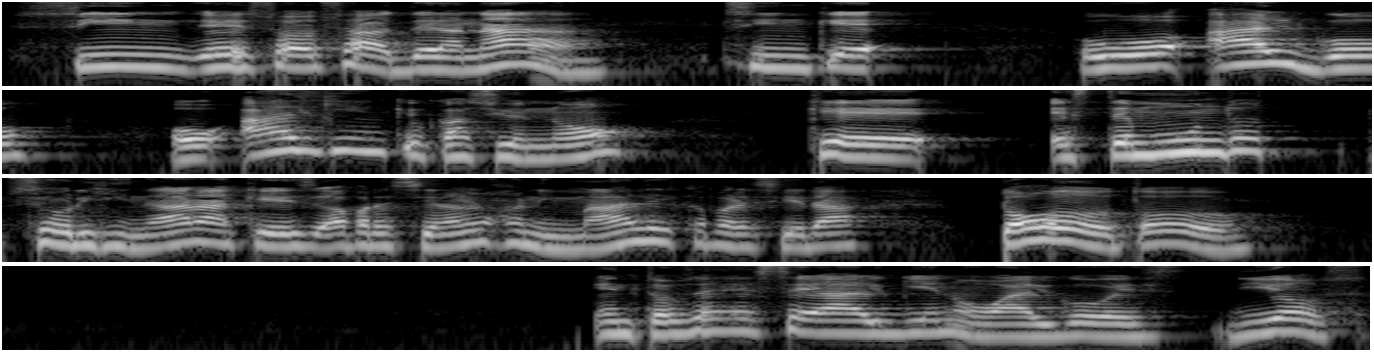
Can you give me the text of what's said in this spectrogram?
sin eso, o sea, de la nada, sin que hubo algo o alguien que ocasionó que este mundo se originara, que aparecieran los animales, que apareciera todo, todo. Entonces ese alguien o algo es Dios.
